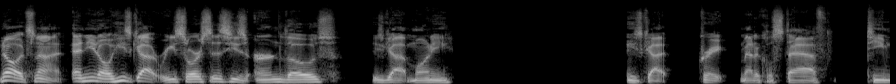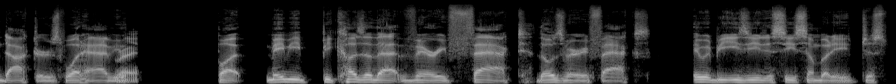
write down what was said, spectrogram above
No, it's not. And you know, he's got resources. He's earned those. He's got money. He's got great medical staff, team doctors, what have you. Right. But maybe because of that very fact, those very facts, it would be easy to see somebody just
